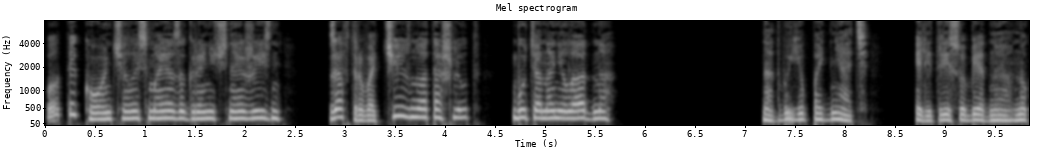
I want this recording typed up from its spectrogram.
«Вот и кончилась моя заграничная жизнь. Завтра в отчизну отошлют, будь она неладна. Надо бы ее поднять, Элитрису бедную, но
